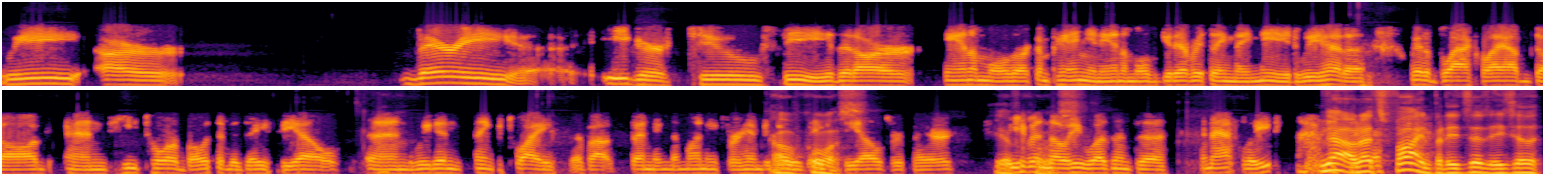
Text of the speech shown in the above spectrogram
we are very uh, eager to see that our animals, our companion animals, get everything they need. We had a we had a black lab dog, and he tore both of his ACLs, and we didn't think twice about spending the money for him to Oh, get of his course. ACLs repaired, yeah, even though he wasn't a, an athlete. no, that's fine. But he's a, he's a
